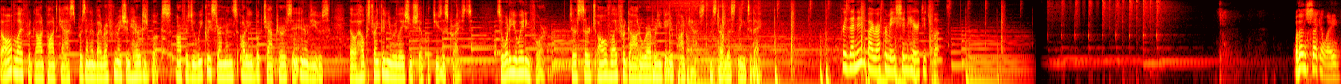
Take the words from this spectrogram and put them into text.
The All of Life for God podcast, presented by Reformation Heritage Books, offers you weekly sermons, audiobook chapters, and interviews that will help strengthen your relationship with Jesus Christ. So what are you waiting for? Just search All of Life for God wherever you get your podcast and start listening today. Presented by Reformation Heritage Books. But then, secondly,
